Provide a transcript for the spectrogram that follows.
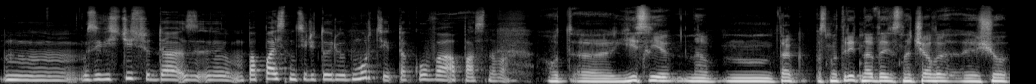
завести сюда, э, попасть на территорию Удмуртии такого опасного? Вот если так посмотреть, надо сначала еще,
